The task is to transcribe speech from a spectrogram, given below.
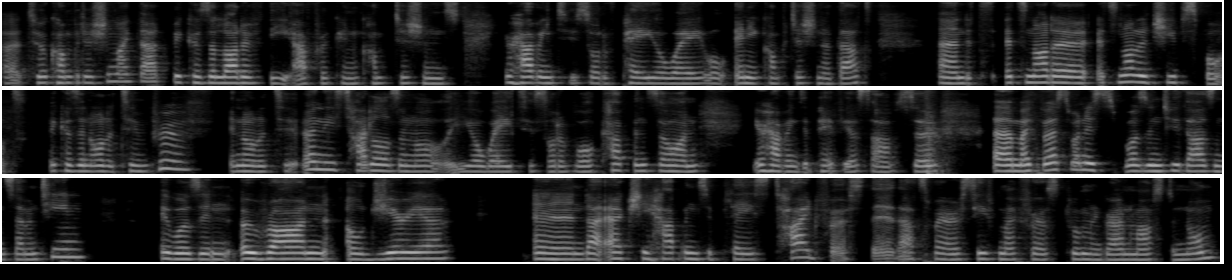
uh, to a competition like that because a lot of the African competitions you're having to sort of pay your way, or any competition at that, and it's it's not a it's not a cheap sport because in order to improve, in order to earn these titles and all your way to sort of World Cup and so on, you're having to pay for yourself. So uh, my first one is was in 2017. It was in Oran, Algeria, and I actually happened to place tied first there. That's where I received my first woman grandmaster norm.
